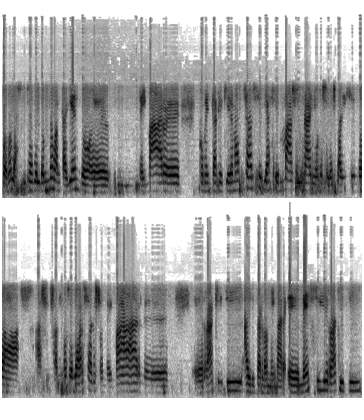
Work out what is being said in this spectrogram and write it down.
bueno, las cifras del domingo van cayendo. Eh, Neymar eh, comenta que quiere marcharse y hace más de un año que se lo está diciendo a, sus amigos de Barça, que son Neymar, eh, eh Rakiti, ay, perdón, Neymar, eh, Messi, Rakiti,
